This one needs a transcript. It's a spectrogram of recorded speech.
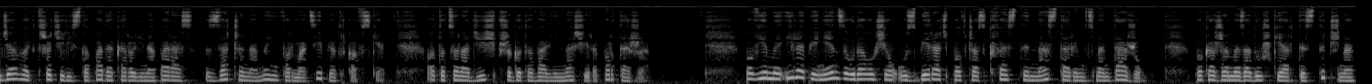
Poniedziałek, 3 listopada, Karolina Paras. Zaczynamy informacje piotrkowskie. Oto co na dziś przygotowali nasi reporterzy. Powiemy, ile pieniędzy udało się uzbierać podczas kwesty na Starym Cmentarzu. Pokażemy zaduszki artystyczne,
